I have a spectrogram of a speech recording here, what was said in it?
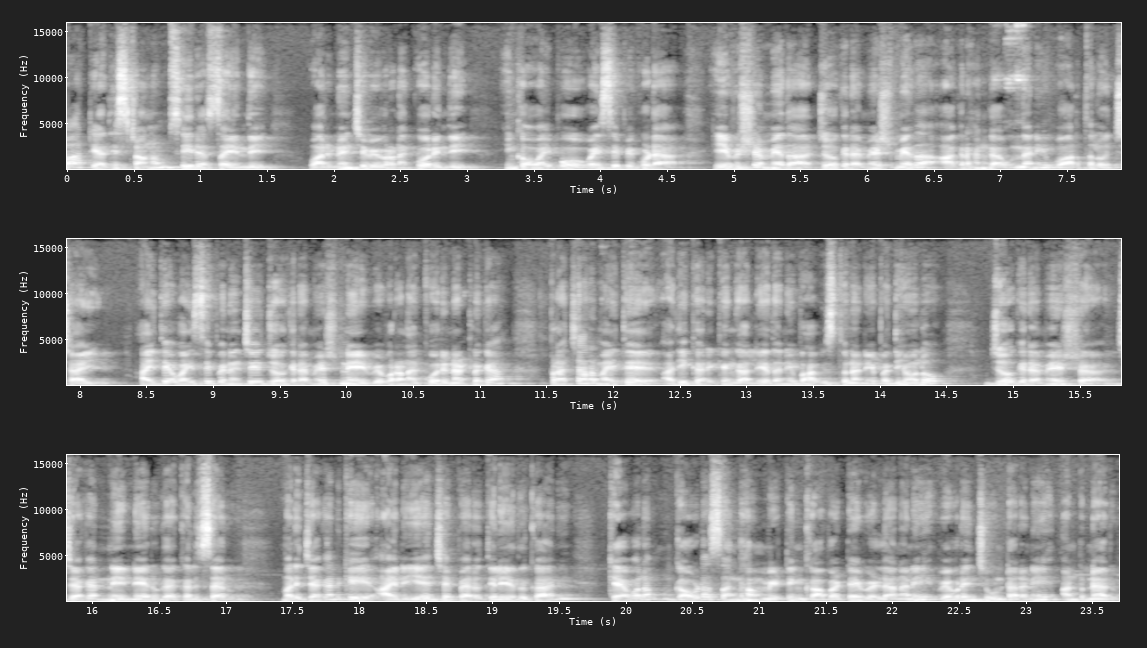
పార్టీ అధిష్టానం సీరియస్ అయింది. వారి నుంచి వివరణ కోరింది. ఇంకోవైపు వైసీపీ కూడా ఈ విషయం మీద జోగి రమేష్ మీద ఆగ్రహంగా ఉందని వార్తలు వచ్చాయి. అయితే వైసీపీ నుంచి జోగి రమేష్ని వివరణ కోరినట్లుగా ప్రచారం అయితే అధికారికంగా లేదని భావిస్తున్న నేపథ్యంలో జోగి రమేష్ జగన్ని నేరుగా కలిశారు. మరి జగన్కి ఆయన ఏం చెప్పారో తెలియదు కానీ కేవలం గౌడ సంఘం మీటింగ్ కాబట్టే వెళ్ళానని వివరించి ఉంటారని అంటున్నారు.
